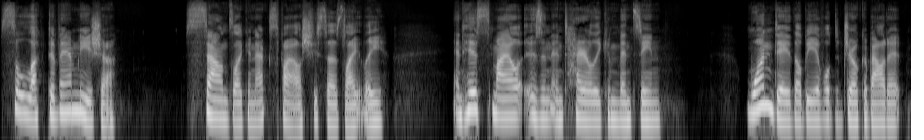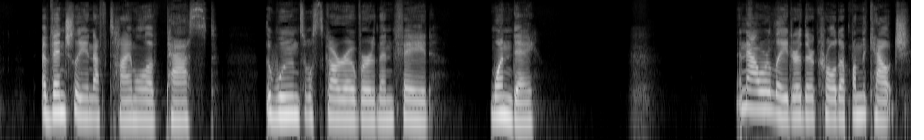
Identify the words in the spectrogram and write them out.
Selective amnesia. Sounds like an X file, she says lightly. And his smile isn't entirely convincing. One day they'll be able to joke about it. Eventually, enough time will have passed. The wounds will scar over, then fade. One day. An hour later, they're curled up on the couch,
